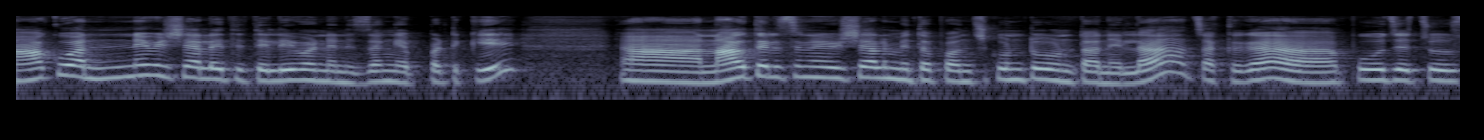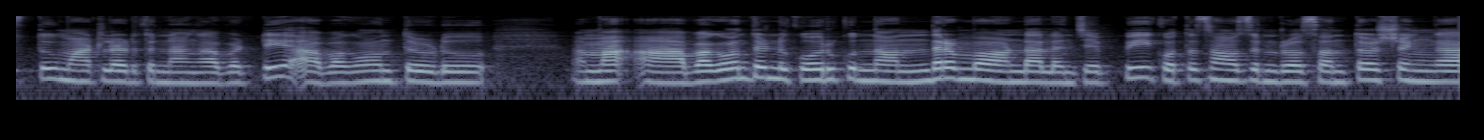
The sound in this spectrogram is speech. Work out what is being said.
నాకు అన్ని విషయాలు అయితే తెలియవండి నిజంగా ఎప్పటికీ. ఆ, నాకు తెలిసిన విషయాలు మీతో పంచుకుంటూ ఉంటాను ఇలా. చక్కగా పూజ చూస్తూ మాట్లాడుతున్నాం కాబట్టి ఆ భగవంతుడు ఆ భగవంతుడిని కోరుకుందాం. అందరం బాగుండాలని చెప్పి కొత్త సంవత్సరం రోజు సంతోషంగా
